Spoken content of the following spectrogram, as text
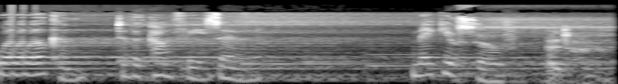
Well, welcome to the comfy zone. Make yourself at home.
